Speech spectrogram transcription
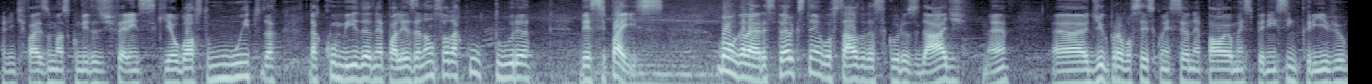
a gente faz umas comidas diferentes que eu gosto muito da, da comida nepalesa, não só da cultura desse país. Bom, galera, espero que vocês tenham gostado dessa curiosidade, né? Uh, digo para vocês, conhecer o Nepal é uma experiência incrível.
